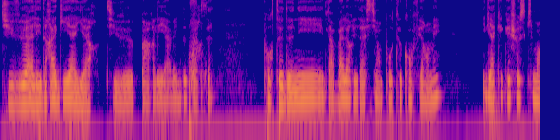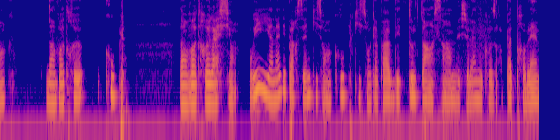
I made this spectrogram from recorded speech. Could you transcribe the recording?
tu veux aller draguer ailleurs, tu veux parler avec d'autres personnes, pour te donner de la valorisation, pour te confirmer, il y a quelque chose qui manque dans votre couple, dans votre relation. Oui, il y en a des personnes qui sont en couple, qui sont capables d'être tout le temps ensemble, mais cela ne causera pas de problème.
